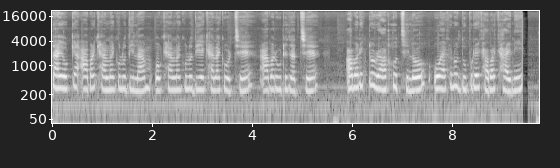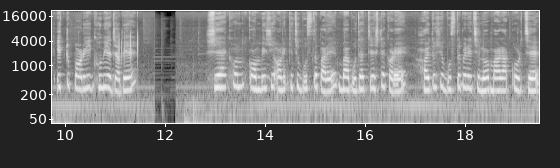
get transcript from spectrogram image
তাই ওকে আবার খেলনাগুলো দিলাম। ও খেলনাগুলো দিয়ে খেলা করছে, আবার উঠে যাচ্ছে। আমার একটু রাগ হচ্ছিল। ও এখনও দুপুরের খাবার খায়নি। একটু পরেই ঘুমিয়ে যাবে। সে এখন কম বেশি অনেক কিছু বুঝতে পারে বা বোঝার চেষ্টা করে। হয়তো সে বুঝতে পেরেছিল মা রাগ করছে।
